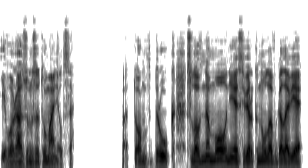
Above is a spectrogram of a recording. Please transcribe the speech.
Его разум затуманился. Потом вдруг, словно молния, сверкнула в голове,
